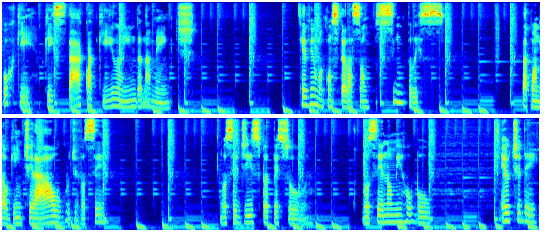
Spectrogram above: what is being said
Por quê? Porque está com aquilo ainda na mente. Quer ver uma constelação simples para quando alguém tirar algo de você? Você diz para a pessoa: Você não me roubou, eu te dei,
